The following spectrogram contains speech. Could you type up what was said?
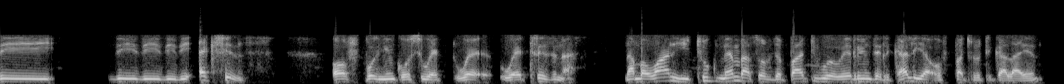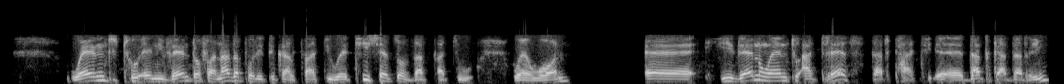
the the the, the, the actions of Bonginkosi were, were, were treasonous. Number one, he took members of the party who were wearing the regalia of Patriotic Alliance, went to an event of another political party where T-shirts of that party were worn, Uh, he then went to address that party, uh, that gathering,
